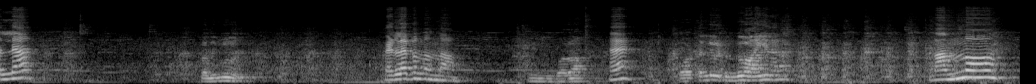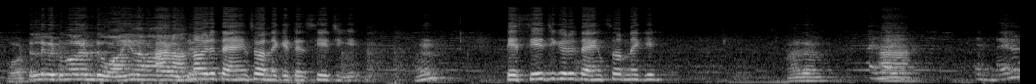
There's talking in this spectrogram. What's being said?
അല്ല? വെള്ളപ്പം തന്നോ? ഏ? ഹോട്ടലിൽ കിട്ടുന്നത് വാങ്ങിയതാ. നന്നോ? ഹോട്ടലിൽ കിട്ടുന്ന പോലെ ഉണ്ട് വാങ്ങിയതാണോ ഒരു താങ്ക്സ് പറഞ്ഞേക്ക് ടെസ്സി ചേച്ചിക്ക്. ടെസ്സി ടെസ്റ്റ് ചേച്ചിക്ക് ഒരു താങ്ക്സ് പറഞ്ഞേക്ക്. ആരാ? ആ. എന്തായാലും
